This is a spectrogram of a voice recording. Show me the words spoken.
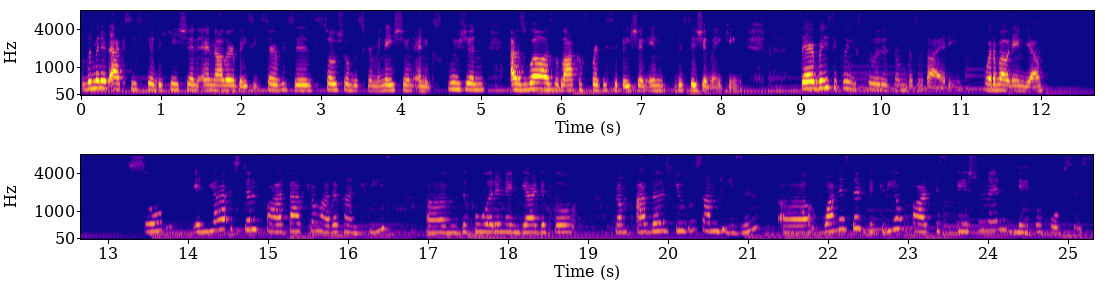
limited access to education and other basic services, social discrimination and exclusion, as well as the lack of participation in decision making. They're basically excluded from the society. What about India? So, India is still far back from other countries. Um, the poor in India differ from others due to some reasons. Uh, one is the degree of participation in labor forces.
